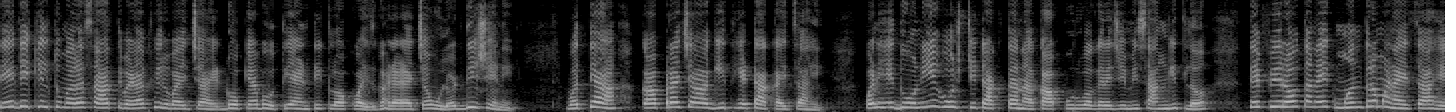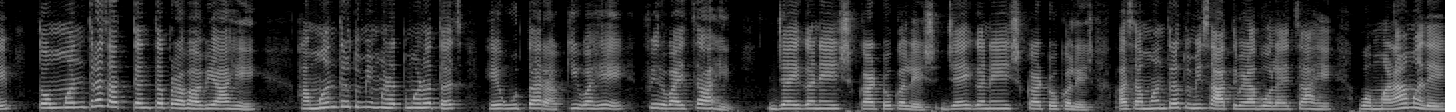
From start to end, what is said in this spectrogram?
ते देखील तुम्हाला सात वेळा फिरवायचे आहे डोक्याभोवती अँटी क्लॉकवाईज घड्याळाच्या उलट दिशेने. व त्या कापराच्या आगीत हे टाकायचं आहे. पण हे दोन्ही गोष्टी टाकताना कापूर वगैरे जे मी सांगितलं ते फिरवताना एक मंत्र म्हणायचा आहे तो मंत्रच अत्यंत प्रभावी आहे. हा मंत्र तुम्ही म्हणत म्हणतच हे उतारा किंवा हे फिरवायचं आहे. जय गणेश काटो कलेश जय गणेश काटो कलेश असा मंत्र तुम्ही सात वेळा बोलायचा आहे व मनामध्ये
